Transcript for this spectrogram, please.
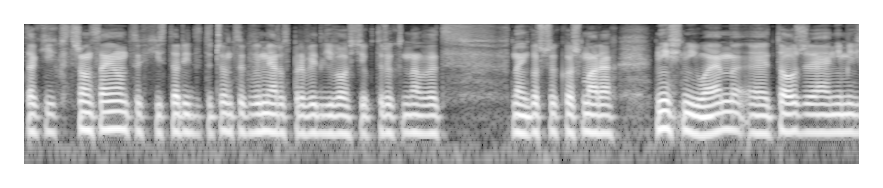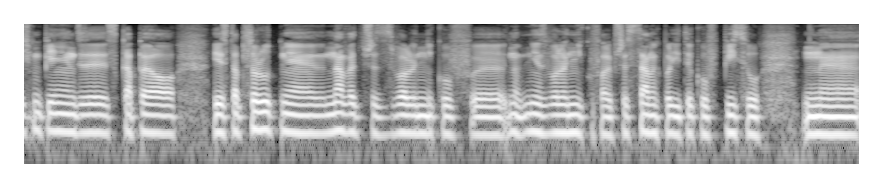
takich wstrząsających historii dotyczących wymiaru sprawiedliwości, o których nawet w najgorszych koszmarach nie śniłem. E, To, że nie mieliśmy pieniędzy z KPO jest absolutnie nawet przez zwolenników, e, no nie zwolenników, ale przez samych polityków PiSu e,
